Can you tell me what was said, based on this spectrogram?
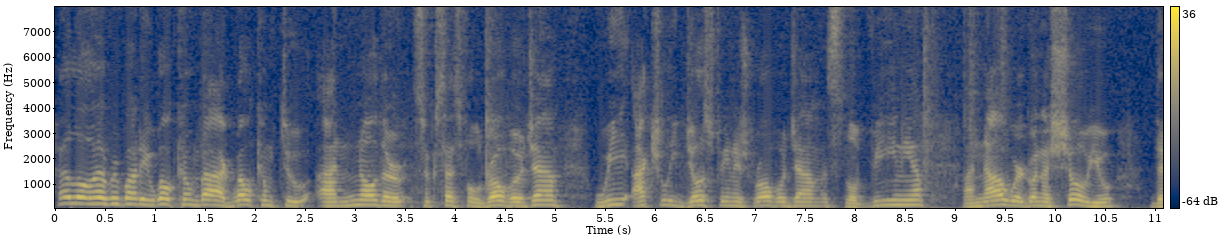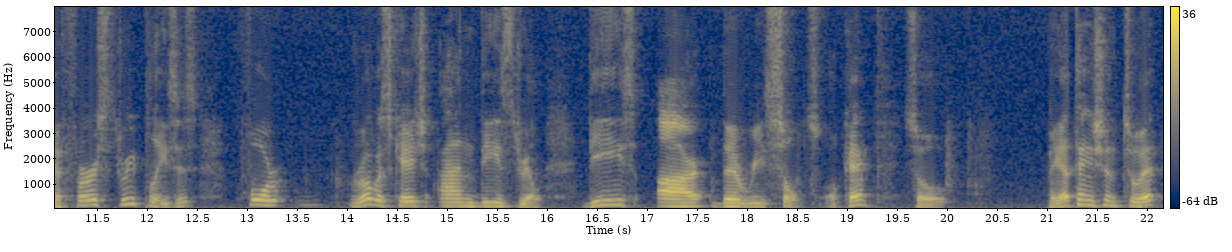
Hello everybody, welcome back. Welcome to another successful RoboJam. We actually just finished RoboJam Slovenia and now we're gonna show you the first three places for RoboSketch and this drill. These are the results, okay? So pay attention to it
